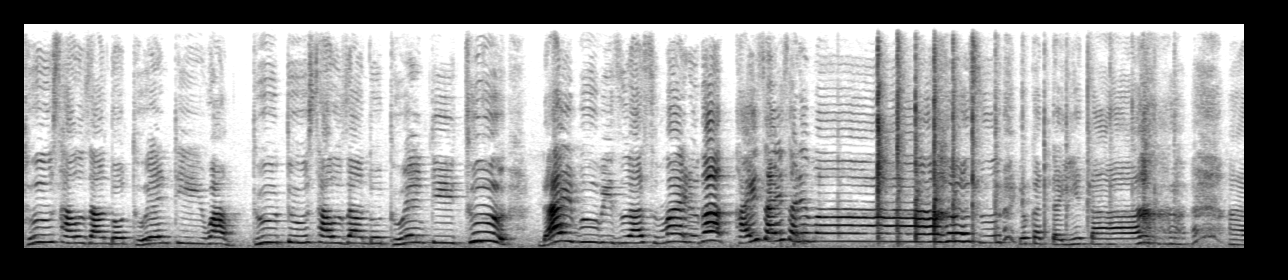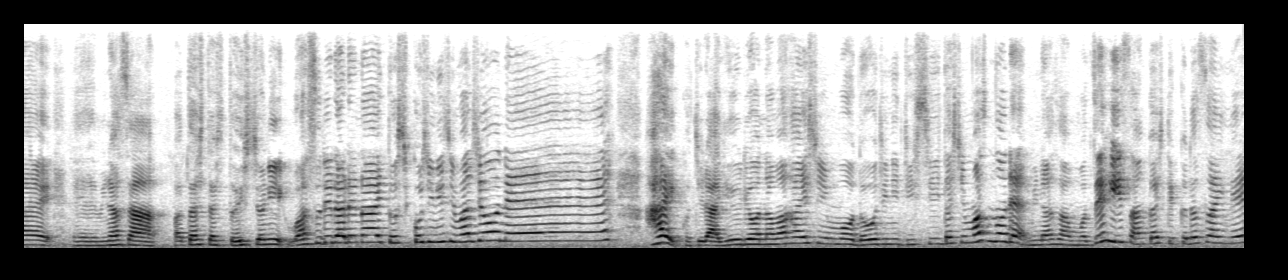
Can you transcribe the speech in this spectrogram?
2021 to 2022ライブ with a smile が開催されます。よかった言えた。はい、えー皆さん私たちと一緒に忘れられない年越しにしましょうね。はい。こちら有料生配信も同時に実施いたしますので皆さんもぜひ参加してくださいね。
